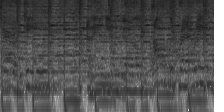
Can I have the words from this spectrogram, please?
Cherokee. An Indian girl off the prairie.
